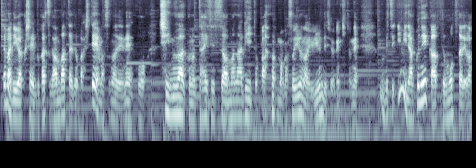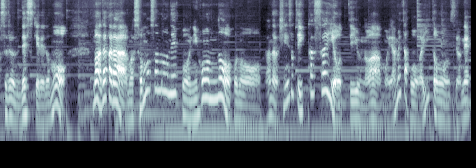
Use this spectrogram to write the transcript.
例えば留学者に部活頑張ったりとかして、まあそのでね、こう、チームワークの大切さを学びとか、まあそういうのを言うんですよね、きっとね。別に意味なくねえかって思ったりはするんですけれども、まあだから、まあそもそもね、こう日本のこの、なんだろう、新卒一括採用っていうのはもうやめた方がいいと思うんですよね。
